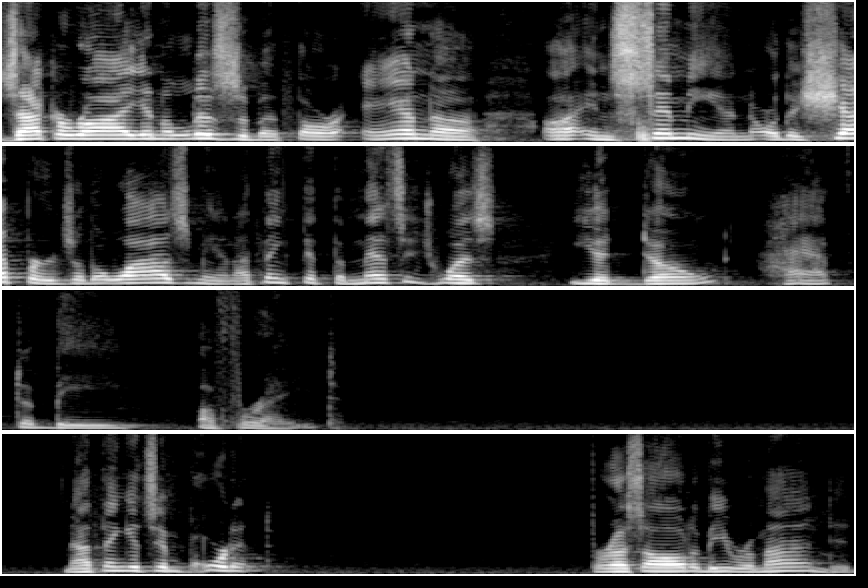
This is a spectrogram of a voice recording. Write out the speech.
Zachariah and Elizabeth, or Anna uh, and Simeon, or the shepherds, or the wise men. I think that the message was you don't have to be afraid. And I think it's important for us all to be reminded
